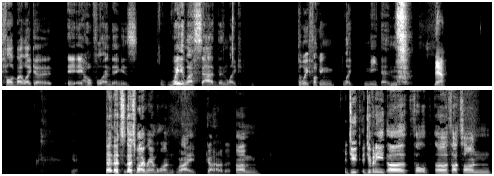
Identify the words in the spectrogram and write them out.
followed by like a a, a hopeful ending is way less sad than like the way fucking like meat ends. yeah. Yeah. That that's that's my ramble on what I got out of it. Um, do you, do you have any uh, thought, uh thoughts on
